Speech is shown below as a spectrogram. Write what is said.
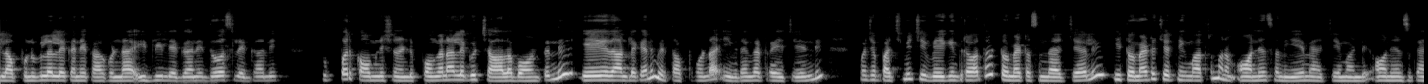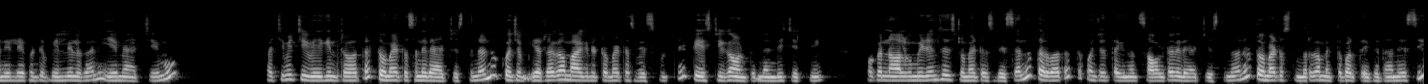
ఇలా పునుగుల లెక్కనే కాకుండా ఇడ్లీలకు కానీ దోశలకు కానీ సూపర్ కాంబినేషన్ అండి. పొంగనాలకు కూడా చాలా బాగుంటుంది. ఏ దాంట్లోకైనా మీరు తప్పకుండా ఈ విధంగా ట్రై చేయండి. కొంచెం పచ్చిమిర్చి వేగిన తర్వాత టొమాటోస్ యాడ్ చేయాలి. ఈ టొమాటో చట్నీకి మాత్రం మనం ఆనియన్స్ అది ఏం యాడ్ చేయమండి. ఆనియన్స్ కానీ లేకుంటే వెల్లుల్లి కానీ ఏం యాడ్ చేయము. పచ్చిమిర్చి వేగిన తర్వాత టొమాటోస్ అనేది యాడ్ చేస్తున్నాను. కొంచెం ఎర్రగా మాగిన టొమాటోస్ వేసుకుంటే టేస్టీగా ఉంటుందండి చట్నీ. ఒక నాలుగు మీడియం సైజ్ టొమాటోస్ వేసాను తర్వాత కొంచెం తగినంత సాల్ట్ అనేది యాడ్ చేస్తున్నాను. టొమాటోస్ తొందరగా మెత్తపడతాయి కదా అనేసి.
